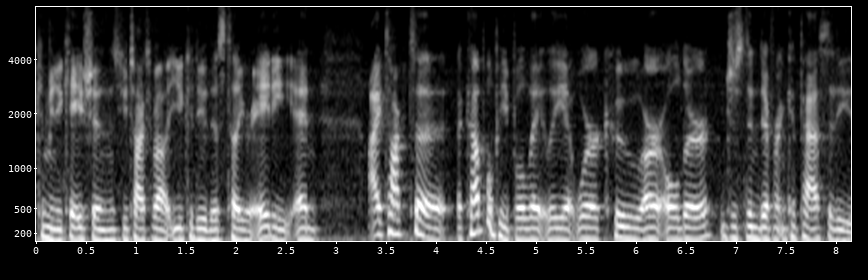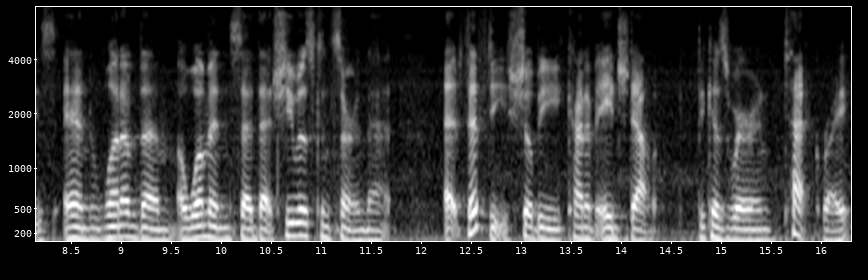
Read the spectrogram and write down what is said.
communications, you talked about you could do this till you're 80, and I talked to a couple people lately at work who are older, just in different capacities, and one of them, a woman, said that she was concerned that at 50 she'll be kind of aged out because we're in tech, right?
